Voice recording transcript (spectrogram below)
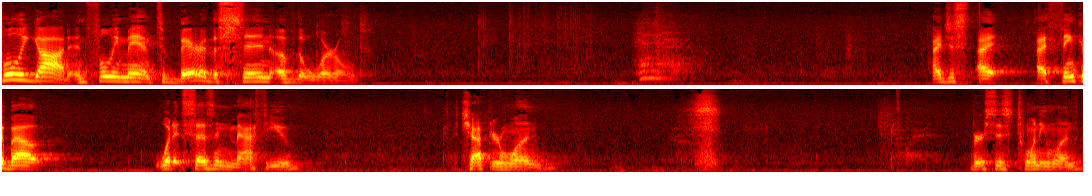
Fully God and fully man, to bear the sin of the world. I just, I, I think about what it says in Matthew chapter 1. verses 21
